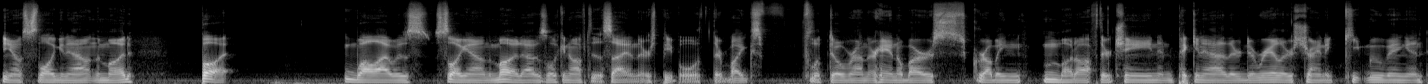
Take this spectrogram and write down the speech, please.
you know slugging out in the mud, but while I was slugging out in the mud, I was looking off to the side and there's people with their bikes flipped over on their handlebars, scrubbing mud off their chain and picking out of their derailleurs, trying to keep moving. And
